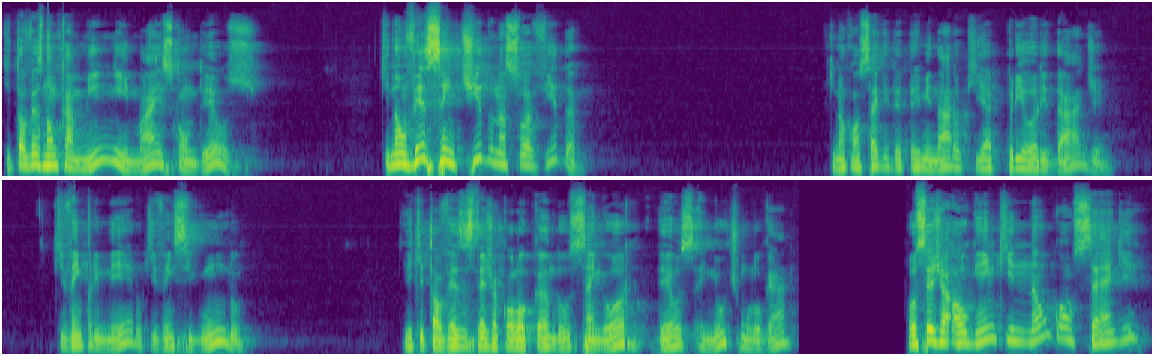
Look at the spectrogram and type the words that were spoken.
que talvez não caminhe mais com Deus, que não vê sentido na sua vida, que não consegue determinar o que é prioridade, que vem primeiro, que vem segundo, e que talvez esteja colocando o Senhor, Deus, em último lugar? Ou seja, alguém que não consegue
